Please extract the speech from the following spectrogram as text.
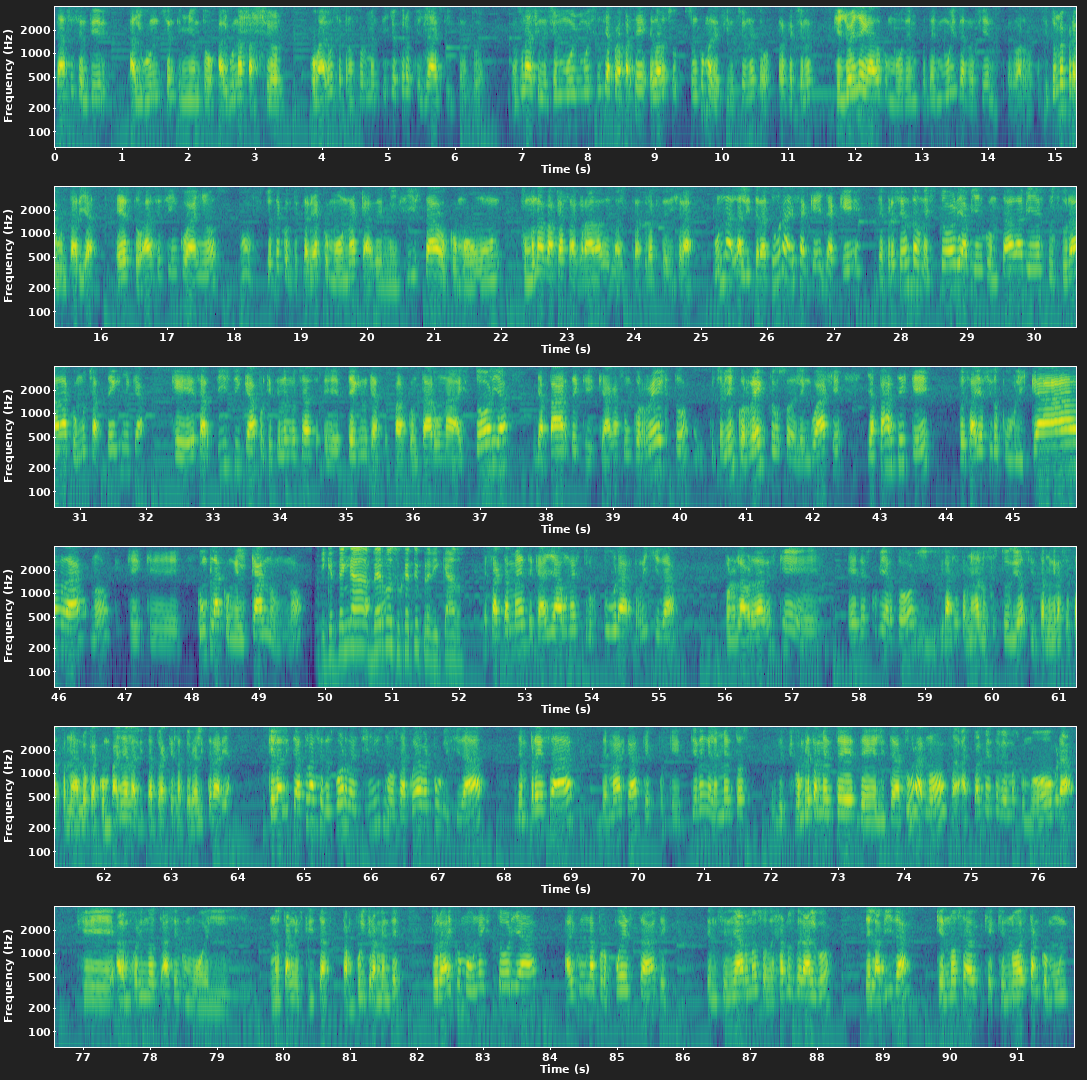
te hace sentir algún sentimiento, alguna pasión o algo se transforma en ti, yo creo que ya es literatura. Es una definición muy, muy sencilla, pero aparte, Eduardo, son como definiciones o reflexiones que yo he llegado como de, de muy de recién, Eduardo. O sea, si tú me preguntarías esto hace cinco años, uf, yo te contestaría como un academicista o como, un, como una vaca sagrada de la literatura que te dijera, una, la literatura es aquella que te presenta una historia bien contada, bien estructurada, con mucha técnica, que es artística porque tiene muchas eh, técnicas para contar una historia y aparte que, que, hagas un correcto, escucha bien, correcto uso del lenguaje y aparte que pues haya sido publicada, ¿no? Que, que, cumpla con el canon, ¿no? Y que tenga verbo, sujeto y predicado. Exactamente, que haya una estructura rígida, pero la verdad es que he descubierto, y gracias también a los estudios y también gracias a, también a lo que acompaña la literatura, que es la teoría literaria, que la literatura se desborda en sí mismo, o sea, puede haber publicidad de empresas, de marcas que, que tienen elementos completamente de literatura, ¿no? actualmente vemos como obras que a lo mejor no hacen como el, no están escritas tan pulcramente, pero hay como una historia, hay como una propuesta de enseñarnos o dejarnos ver algo de la vida que no, que, que no es tan común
